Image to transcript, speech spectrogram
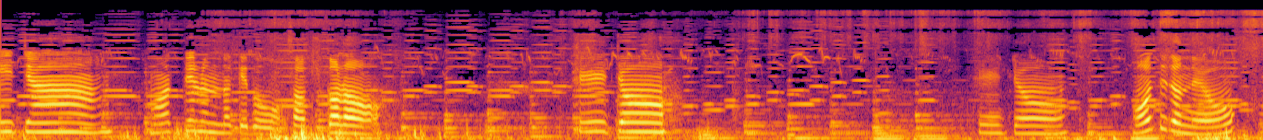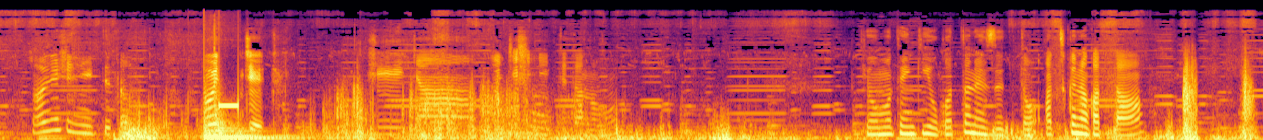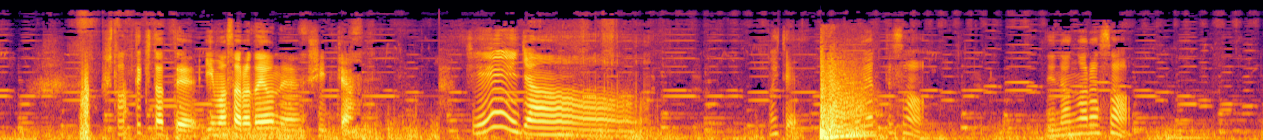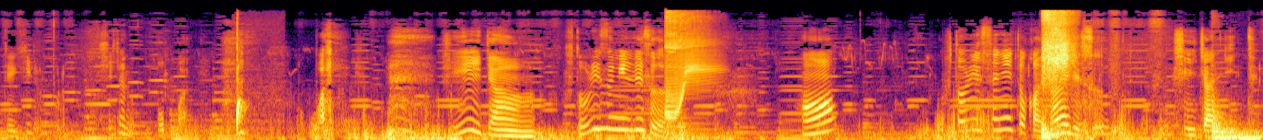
しーちゃん。待ってるんだけどさっきから。しーちゃん。しーちゃん。待ってたんだよ。何しに行ってたの？おいっちしーちゃんうん。ちしに行ってたの？今日も天気良かったねずっと。暑くなかった？太ってきたって今更だよねしーちゃんちーちゃん。見て。こうやってさ寝ながらさできる？これ。しーちゃんの？おっぱい。おっぱい。しーちゃん。太りすぎです。は？太りすぎとかないです？しーちゃんにって。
